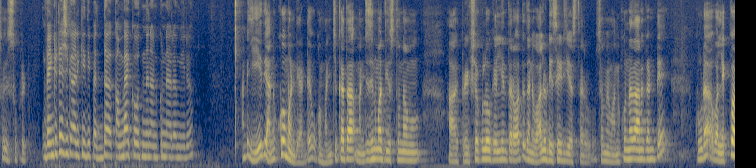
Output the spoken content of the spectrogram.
సో ఇది సూపర్ వెంకటేష్ గారికి ఇది పెద్ద కంబ్యాక్ అవుతుందని అనుకున్నారా మీరు? అంటే ఏది అనుకోమండి. అంటే ఒక మంచి కథ మంచి సినిమా తీస్తున్నాము. ఆ ప్రేక్షకులోకి వెళ్ళిన తర్వాత దాన్ని వాళ్ళు డిసైడ్ చేస్తారు. సో మేము అనుకున్న దానికంటే కూడా వాళ్ళు ఎక్కువ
